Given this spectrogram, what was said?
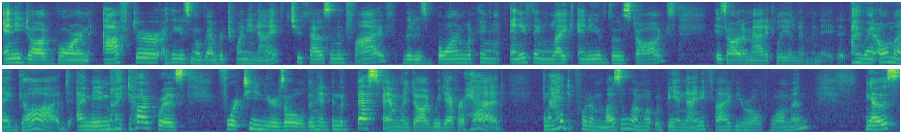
any dog born after, I think it's November 29th, 2005, that is born looking anything like any of those dogs is automatically eliminated. I went, oh my God. I mean, my dog was 14 years old and had been the best family dog we'd ever had. And I had to put a muzzle on what would be a 95 year old woman. Now, this,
